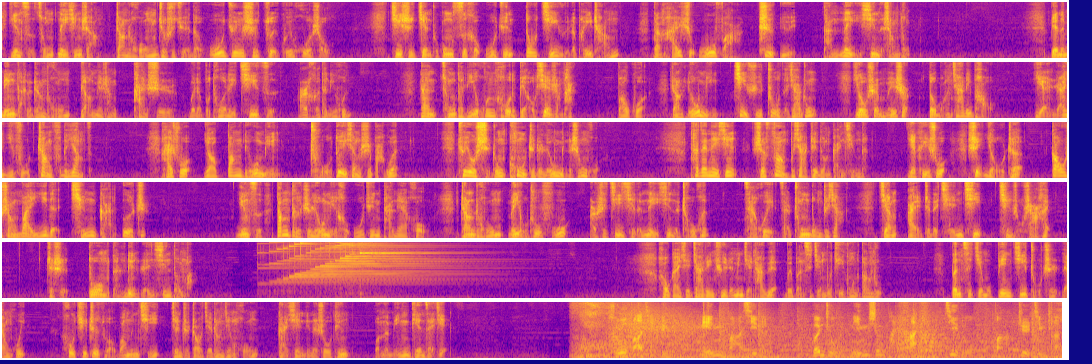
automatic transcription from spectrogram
因此，从内心上，张志红就是觉得吴军是罪魁祸首。即使建筑公司和吴军都给予了赔偿，但还是无法治愈他内心的伤痛。变得敏感的张志红，表面上看是为了不拖累妻子而和他离婚，但从他离婚后的表现上看，包括让刘敏继续住在家中，有事没事都往家里跑，俨然一副丈夫的样子，还说要帮刘敏处对象时把关，却又始终控制着刘敏的生活。他在内心是放不下这段感情的，也可以说是有着高尚外衣的情感遏制。因此，当得知刘敏和吴军谈恋爱后，张志红没有祝福，而是激起了内心的仇恨，才会在冲动之下。将爱着的前妻亲手杀害，这是多么的令人心痛啊！好，感谢嘉定区人民检察院为本次节目提供的帮助。本次节目编辑主持梁辉，后期制作王文琪，监制赵杰、张建红。感谢您的收听，我们明天再见。说法解律，民法析理，关注民生百态，记录法治进程。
